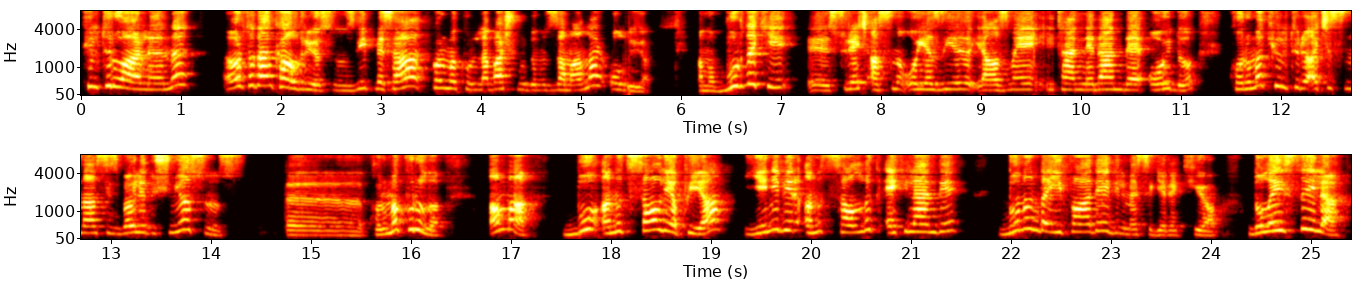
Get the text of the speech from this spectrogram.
Kültür varlığını ortadan kaldırıyorsunuz deyip mesela koruma kuruluna başvurduğumuz zamanlar oluyor. Ama buradaki e, süreç aslında o yazıyı yazmaya iten neden de oydu. Koruma kültürü açısından siz böyle düşünüyorsunuz. E, koruma kurulu. Ama bu anıtsal yapıya yeni bir anıtsallık eklendi. Bunun da ifade edilmesi gerekiyor. Dolayısıyla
